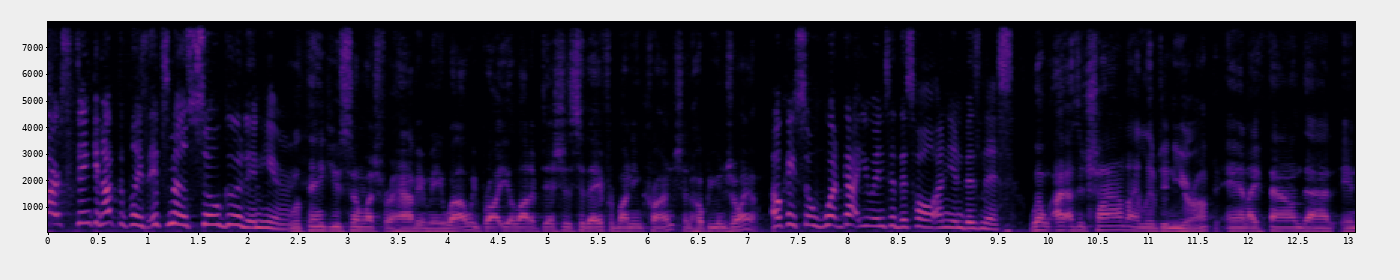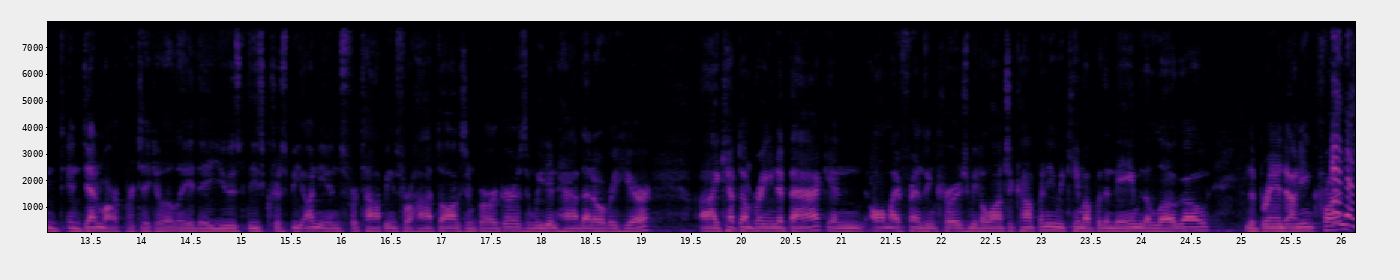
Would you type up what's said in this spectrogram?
are stinking up the place. It smells so good in here. Well, thank you so much for having me. Well, we brought you a lot of dishes today from Onion Crunch, and I hope you enjoy them. Okay, so what got you into this whole onion business? Well, I, as a child, I lived in Europe, and I found that in, in Denmark particularly, they used these crispy onions for toppings for hot dogs and burgers, and we didn't have that over here. I kept on bringing it back, and all my friends encouraged me to launch a company. We came up with a name and the logo and the brand Onion Crunch. And a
